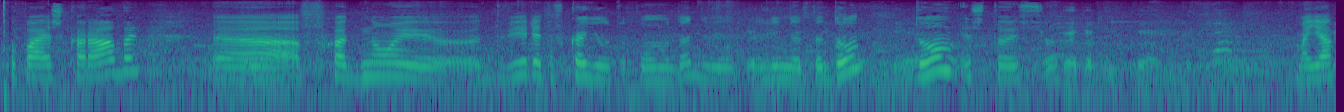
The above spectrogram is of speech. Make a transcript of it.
Покупаешь корабль, э, входной э, дверь, это в каюту, по-моему, да, дверь? Или нет, это дом? Дом. Дом и что еще? Какая-то будка, не знаю. Маяк?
